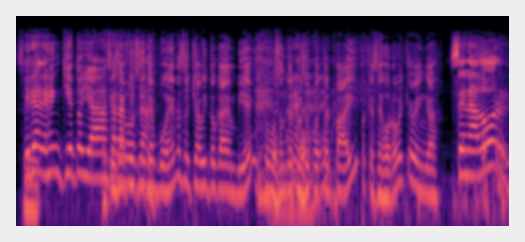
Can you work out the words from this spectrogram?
Sí. Mira, dejen quieto ya, es que esa Zaragoza. finquita es buena, esos chavitos caen bien, y como son del presupuesto del país, pues que se jorobe el que venga. Senador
